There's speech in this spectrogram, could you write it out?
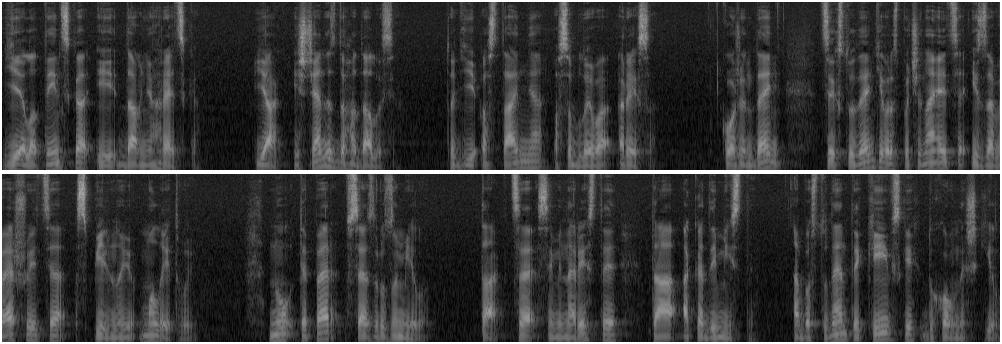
є латинська і давньогрецька. Як іще не здогадалося? Тоді остання особлива риса. Кожен день цих студентів розпочинається і завершується спільною молитвою. Ну, тепер все зрозуміло. Так, це семінаристи та академісти або студенти київських духовних шкіл.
